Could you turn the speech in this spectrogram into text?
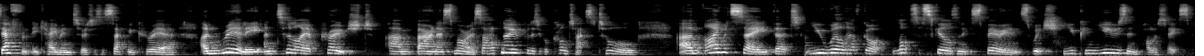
definitely came into it as a second career. And really, until I approached um, Baroness Morris, I had no political contacts at all. Um, I would say that you will have got lots of skills and experience which you can use in politics.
